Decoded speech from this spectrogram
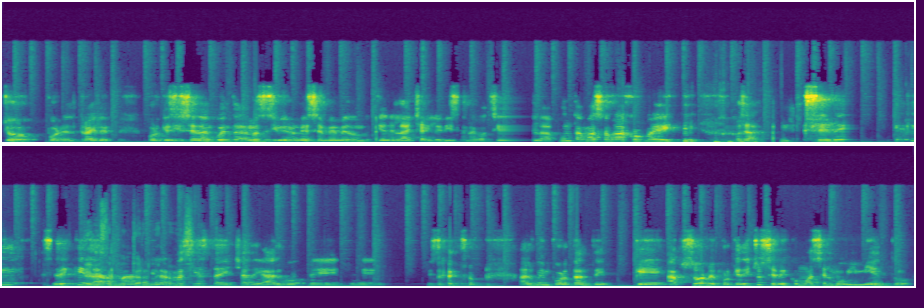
Yo por el tráiler, porque si se dan cuenta, no sé si vieron ese meme donde tiene el hacha y le dicen a Godzilla, apunta más abajo, güey. o sea, se ve que se ve que el arma, el arma sí está hecha de algo, de Exacto. Algo importante que absorbe, porque de hecho se ve cómo hace el movimiento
